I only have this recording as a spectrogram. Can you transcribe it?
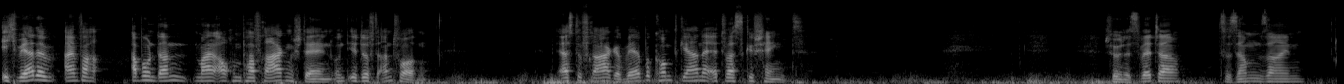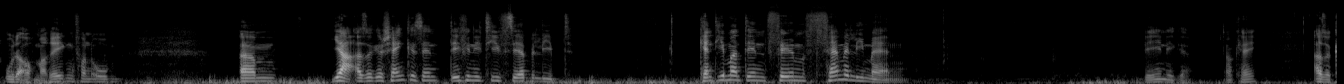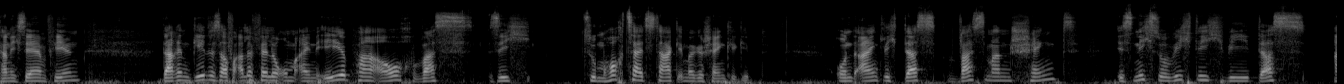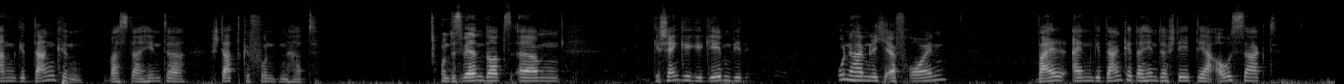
ich werde einfach ab und an mal auch ein paar Fragen stellen und ihr dürft antworten. Erste Frage, wer bekommt gerne etwas geschenkt? Schönes Wetter, zusammen sein oder auch mal Regen von oben. Ähm, ja, also Geschenke sind definitiv sehr beliebt. Kennt jemand den Film Family Man? Wenige, okay. Also kann ich sehr empfehlen. Darin geht es auf alle Fälle um ein Ehepaar auch, was sich zum Hochzeitstag immer Geschenke gibt. Und eigentlich das, was man schenkt, ist nicht so wichtig wie das an Gedanken, was dahinter stattgefunden hat. Und es werden dort ähm, Geschenke gegeben, die unheimlich erfreuen, weil ein Gedanke dahinter steht, der aussagt,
